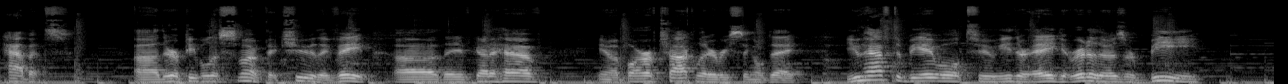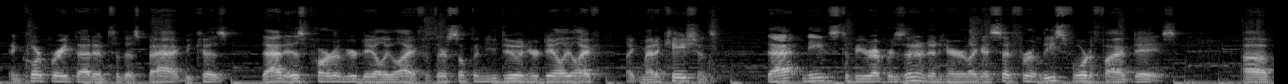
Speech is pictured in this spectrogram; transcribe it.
habits. Uh, there are people that smoke, they chew, they vape, uh, they've got to have, you know, a bar of chocolate every single day. You have to be able to either A, get rid of those, or B, incorporate that into this bag because that is part of your daily life. If there's something you do in your daily life, like medications, that needs to be represented in here, like I said, for at least four to five days. Uh,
